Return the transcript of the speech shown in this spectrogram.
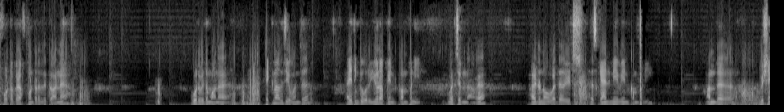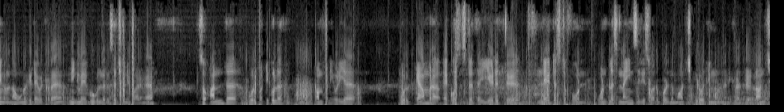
ஃபோட்டோகிராஃப் பண்ணுறதுக்கான ஒரு விதமான டெக்னாலஜியை வந்து ஐ திங்க் ஒரு யூரோப்பியன் கம்பெனி வச்சுருந்தாங்க. I don't know whether it's Scandinavian company அந்த விஷயங்கள் நான் உங்ககிட்ட விட்டுறேன். நீங்களே கூகுளில் ரிசர்ச் பண்ணி பாருங்கள் ஸோ அந்த ஒரு பர்டிகுலர் கம்பெனியுடைய ஒரு கேமரா எக்கோசிஸ்டத்தை எடுத்து latest phone OnePlus nine series வரப்பொழுது மார்ச் இருபத்தி மூணு நினைக்கிறது லான்ச்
